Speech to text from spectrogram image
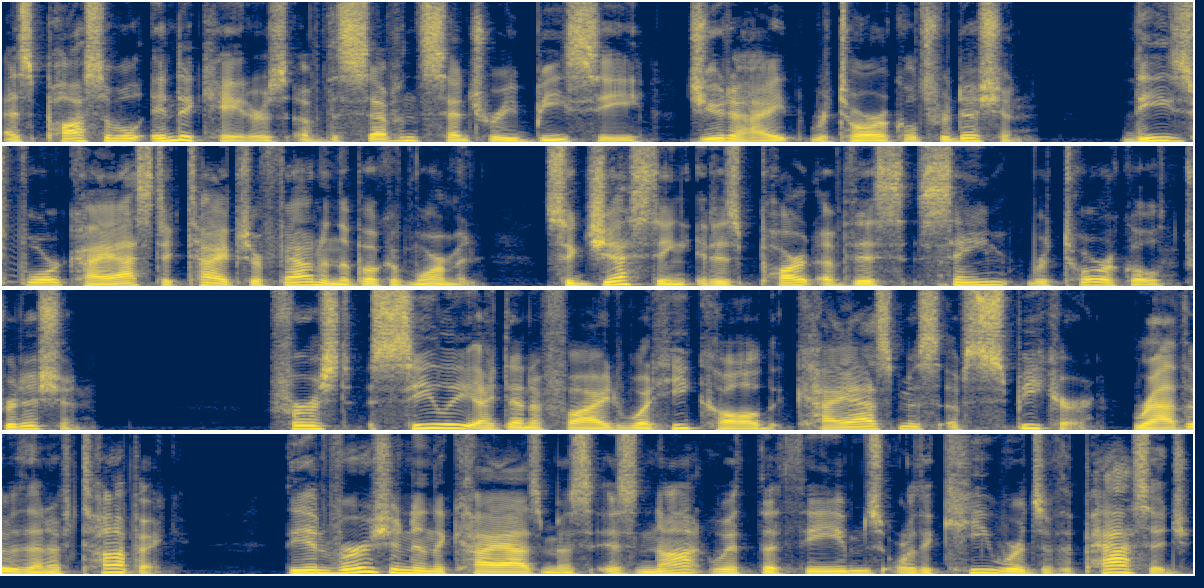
as possible indicators of the 7th century BC Judahite rhetorical tradition. These four chiastic types are found in the Book of Mormon, suggesting it is part of this same rhetorical tradition. First, Seely identified what he called chiasmus of speaker rather than of topic. The inversion in the chiasmus is not with the themes or the keywords of the passage,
